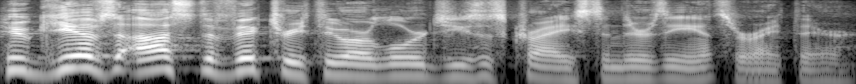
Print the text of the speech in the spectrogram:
who gives us the victory through our Lord Jesus Christ. And there's the answer right there.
